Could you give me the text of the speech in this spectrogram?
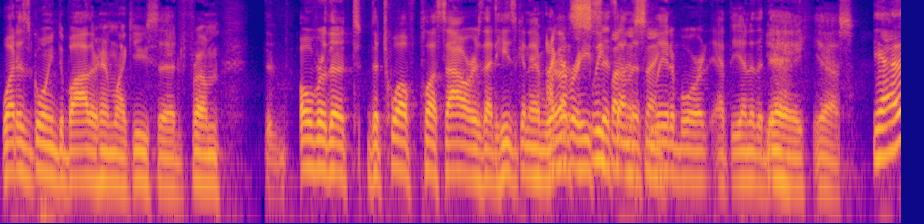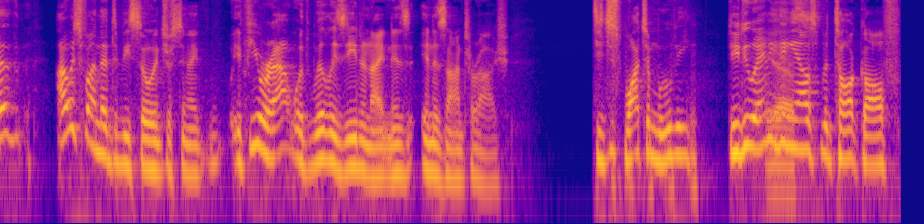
what is going to bother him, like you said, from the, over the the 12 plus hours that he's going to have wherever he sits on on this thing. leaderboard at the end of the Yeah. day. Yes. Yeah, that- I always find that to be so interesting. Like, if you were out with Willie Z tonight in his in his entourage, do you just watch a movie? Do you do anything Yes. else but talk golf?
